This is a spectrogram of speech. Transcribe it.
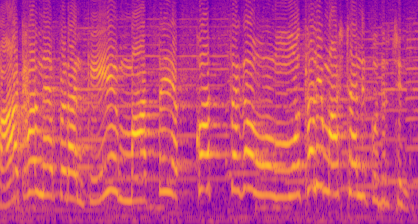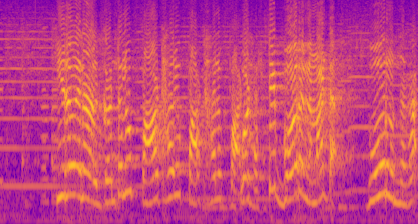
పాఠాలు నేర్పడానికి మా అత్తయ్య కొత్తగా ఓ ముసలి మాస్టర్ని కుదిర్చింది. ఇరవై నాలుగు గంటలు పాఠాలు పాఠాలు పాఠాలు. బోర్ అన్నమాట బోర్ ఉన్నరా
